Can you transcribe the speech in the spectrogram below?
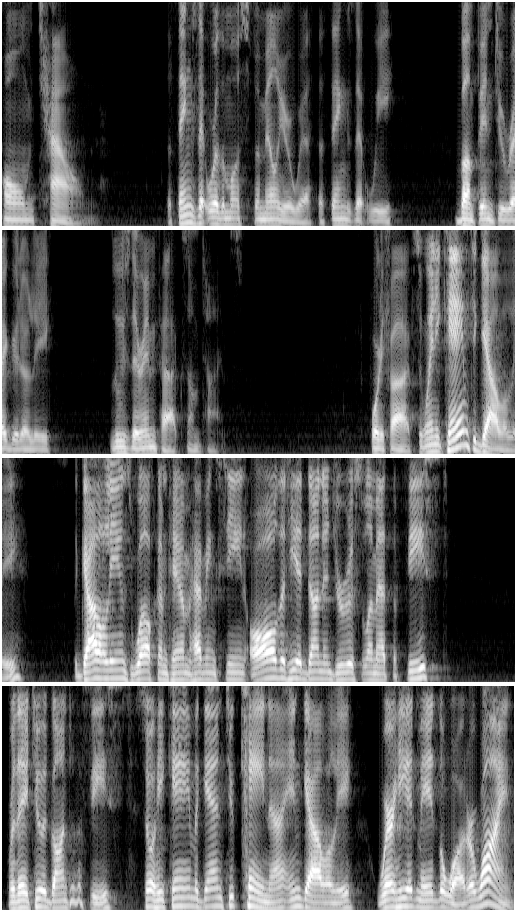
hometown. The things that we're the most familiar with, the things that we bump into regularly, lose their impact sometimes. 45. So when he came to Galilee, the Galileans welcomed him, having seen all that he had done in Jerusalem at the feast, for they too had gone to the feast. So he came again to Cana in Galilee, where he had made the water wine.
